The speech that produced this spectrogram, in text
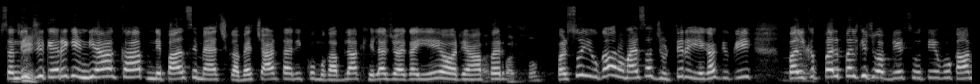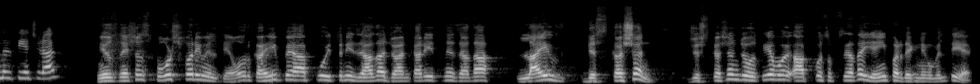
संदीप जी। कह रहे हैं कि इंडिया का नेपाल से मैच कब है? चार तारीख को मुकाबला खेला जाएगा ये और यहाँ पर परसों। परसों ही होगा और हमारे साथ जुड़ते रहिएगा क्योंकि पल पल पल की जो अपडेट्स होती है वो कहाँ मिलती है चिराग? न्यूज़ नेशन स्पोर्ट्स पर ही मिलती है। और कहीं पे आपको इतनी ज़्यादा जानकारी इतने ज़्यादा लाइव डिस्कशन डिस्कशन जो होती है वो आपको सबसे ज़्यादा यहीं पर देखने को मिलती है।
